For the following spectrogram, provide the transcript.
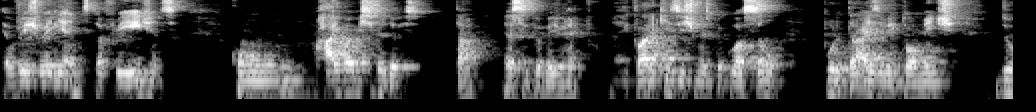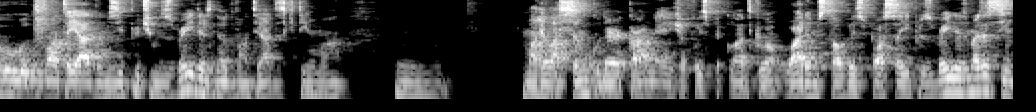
eu vejo ele antes da Free Agents como um high wide receiver 2, tá, é assim que eu vejo o Renfro. É claro que existe uma especulação por trás, eventualmente, do Devontae Adams e para o time dos Raiders, né? O Devontae Adams que tem uma, um, uma relação com o Derek Carr, né? Já foi especulado que o Adams talvez possa ir para os Raiders, mas assim,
